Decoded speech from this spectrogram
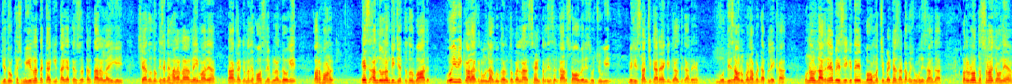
ਜਦੋਂ ਕਸ਼ਮੀਰ ਨਾਲ ਧੱਕਾ ਕੀਤਾ ਗਿਆ 370 ਧਾਰਾ ਲਾਈ ਗਈ। ਸ਼ਾਇਦ ਉਦੋਂ ਕਿਸੇ ਨੇ ਹਰਾ ਨਾਰਾ ਨਹੀਂ ਮਾਰਿਆ, ਤਾਂ ਕਰਕੇ ਉਹਨਾਂ ਦੇ ਹੌਸਲੇ ਬੁਲੰਦ ਹੋ ਗਏ। ਪਰ ਹੁਣ ਇਸ ਅੰਦੋਲਨ ਦੀ ਜਿੱਤ ਤੋਂ ਬਾਅਦ ਕੋਈ ਵੀ ਕਾਲਾ ਕਾਨੂੰਨ ਲਾਗੂ ਕਰਨ ਤੋਂ ਪਹਿਲਾਂ ਸੈਂਟਰ ਦੀ ਸਰਕਾਰ 100 ਵਾਰੀ ਸੋਚੂਗੀ ਵੀ ਅਸੀਂ ਸੱਚ ਕਰ ਰਹੇ ਹਾਂ ਕਿ ਗਲਤ ਕਰ ਰਹੇ ਹਾਂ। ਮੋਦੀ ਸਾਹਿਬ ਨੂੰ ਬੜਾ ਵੱਡਾ ਭੁਲੇਖਾ। ਉਹਨਾਂ ਨੂੰ ਲੱਗ ਰਿਹਾ ਵੀ ਅਸੀਂ ਕਿਤੇ ਬਹੁਮਤ 'ਚ ਬੈਠੇ ਸਾਡਾ ਕੁਝ ਹੋ ਨਹੀਂ ਸਕਦਾ। ਪਰ ਉਹਨਾਂ ਨੂੰ ਦੱਸਣਾ ਚਾਹੁੰਦੇ ਆ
